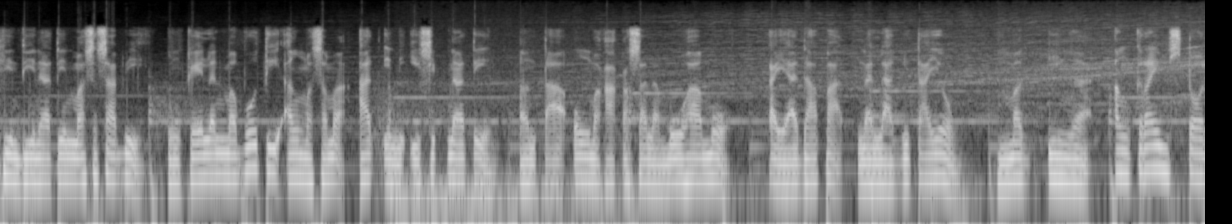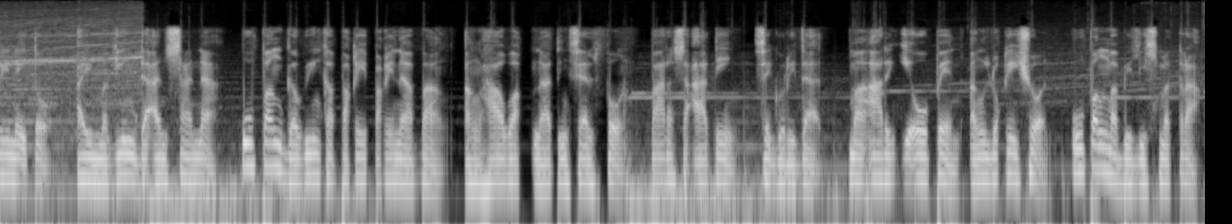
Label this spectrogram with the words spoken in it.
Hindi natin masasabi kung kailan mabuti ang masama at iniisip natin ang taong makakasalamuha mo. Kaya dapat na lagi tayong mag-ingat. Ang crime story na ito ay maging daan sana upang gawing kapaki-pakinabang ang hawak nating cellphone para sa ating seguridad. Maaring i-open ang location upang mabilis matrack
